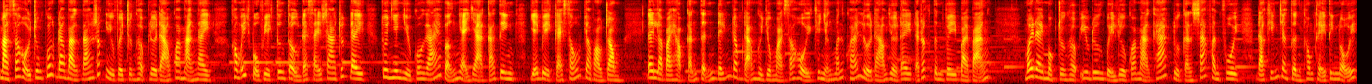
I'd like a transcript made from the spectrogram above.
Mạng xã hội Trung Quốc đang bàn tán rất nhiều về trường hợp lừa đảo qua mạng này. Không ít vụ việc tương tự đã xảy ra trước đây, tuy nhiên nhiều cô gái vẫn nhẹ dạ cả tin, dễ bị kẻ xấu cho vào trong. Đây là bài học cảnh tỉnh đến đông đảo người dùng mạng xã hội khi những mánh khóe lừa đảo giờ đây đã rất tinh vi bài bản. Mới đây, một trường hợp yêu đương bị lừa qua mạng khác được cảnh sát phanh phui đã khiến dân tình không thể tin nổi.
